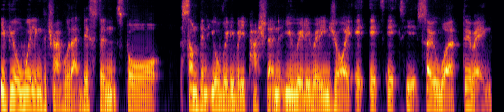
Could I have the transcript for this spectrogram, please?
if you're willing to travel that distance for something that you're really, really passionate and that you really, really enjoy, it, it, it it's so worth doing.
